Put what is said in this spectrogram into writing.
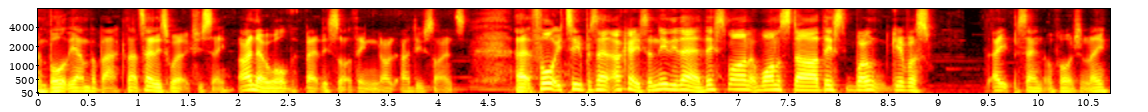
and bought the amber back. That's how this works, you see. I know all about this sort of thing. I, I do science. Uh, 42%. Okay, so nearly there. This one, one star. This won't give us 8%, unfortunately.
